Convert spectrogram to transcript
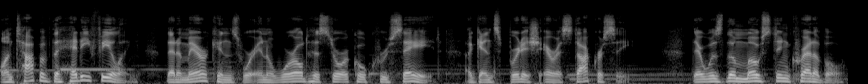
On top of the heady feeling that Americans were in a world historical crusade against British aristocracy, there was the most incredible,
